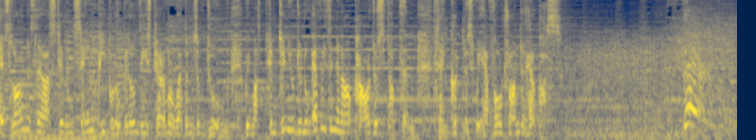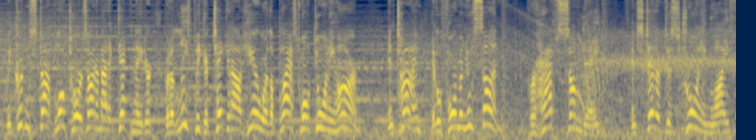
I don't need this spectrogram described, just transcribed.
As long as there are still insane people who build these terrible weapons of doom, we must continue to do everything in our power to stop them. Thank goodness we have Voltron to help us. There! We couldn't stop Lotor's automatic detonator, but at least we could take it out here where the blast won't do any harm. In time, it'll form a new sun. Perhaps someday, instead of destroying life,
